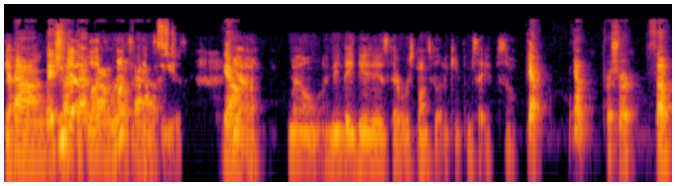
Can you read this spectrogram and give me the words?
Yeah, and they shut yeah, that lots, down real fast. Yeah, yeah. Well, I mean, they it is their responsibility to keep them safe. So yeah, Yep. for sure. So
